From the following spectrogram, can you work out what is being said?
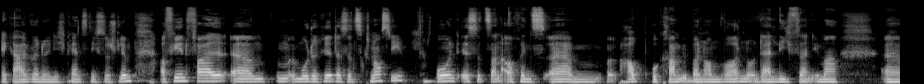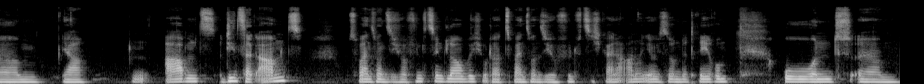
egal, wenn du ihn nicht kennst, nicht so schlimm. Auf jeden Fall ähm, moderiert das jetzt Knossi und ist jetzt dann auch ins ähm, Hauptprogramm übernommen worden und da lief dann immer ähm, ja abends, Dienstagabends 22.15 Uhr, glaube ich, oder 22.50 Uhr, keine Ahnung, irgendwie so eine Dreh rum. Und ähm,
